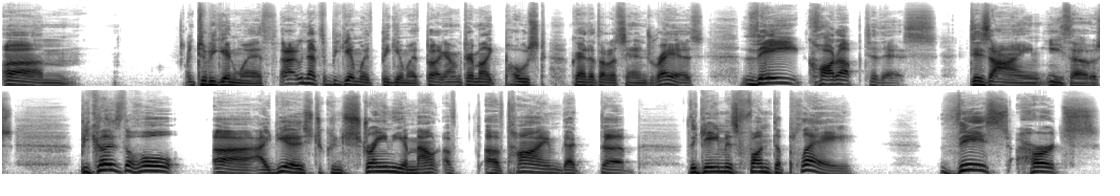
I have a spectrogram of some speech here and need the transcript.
Um, to begin with, I mean, not to begin with, begin with, but like I'm talking about like post Grand Theft Auto San Andreas, they caught up to this design ethos because the whole uh, idea is to constrain the amount of of time that the the game is fun to play this hurts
